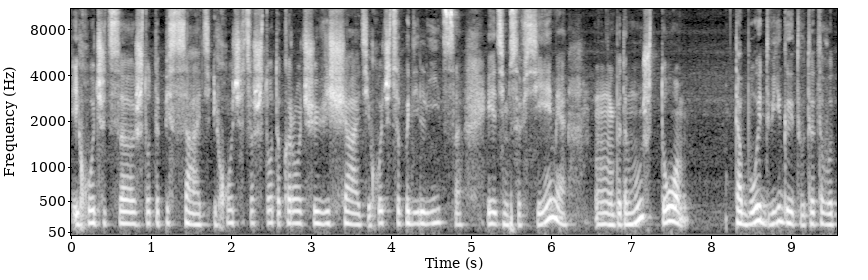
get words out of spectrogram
и хочется что-то писать, и хочется что-то, короче, вещать, и хочется поделиться этим со всеми, потому что тобой двигает вот это вот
